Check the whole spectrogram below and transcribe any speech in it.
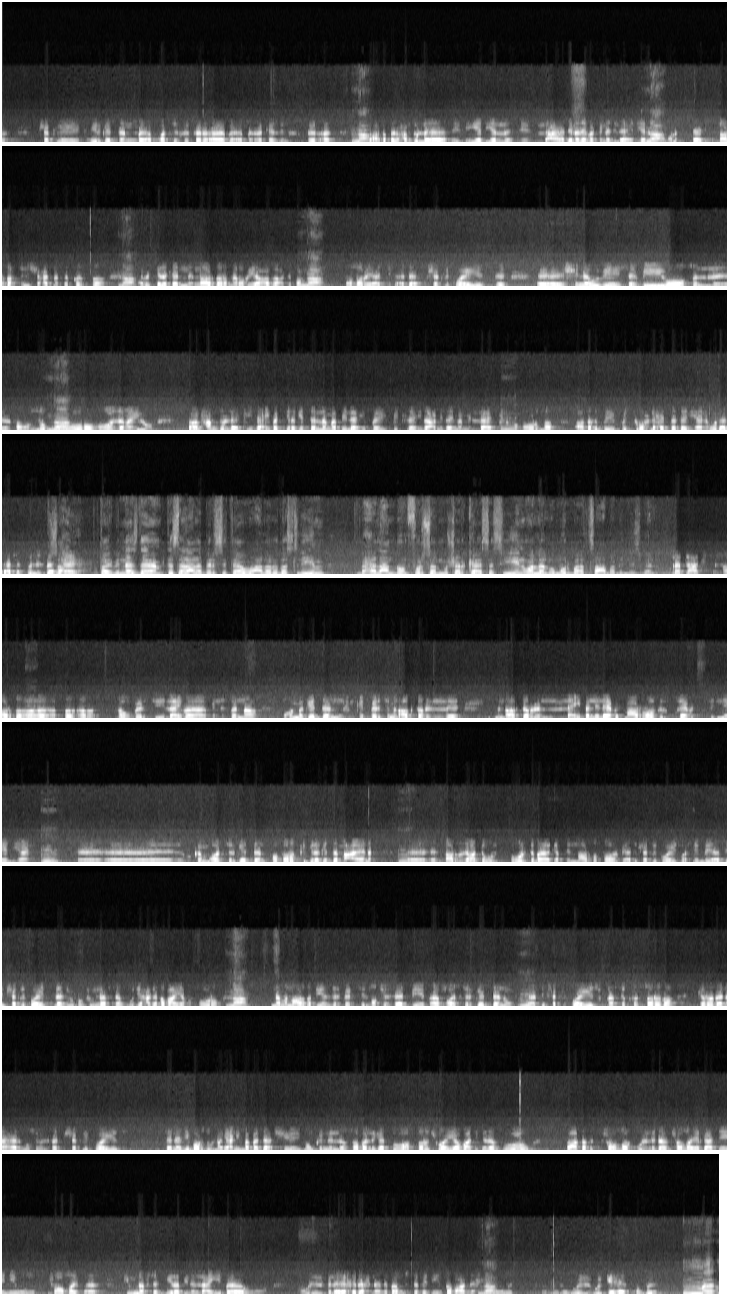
بشكل كبير جدا بقى مؤثر في الفرقه بقى من ركائز الفرقه نعم. أعتقد الحمد لله هي دي اللي عهدنا دايما في النادي الأهلي يعني نعم. النهارده حسين الشحات نفس القصة. نعم. قبل كده كان النهارده رامي ربيعة بعد برضه نعم. الله بيأدي اداء بشكل كويس. آه، الشناوي بي- بيواصل آه، تألقه نعم. هو هو زمايله. فالحمد لله في لعيبة كتيرة جدا لما بيلاقي بي- بتلاقي دعم دايما من من. جمهورنا. أعتقد بتروح لحتة ثانية يعني. وده بالنسبة لنا. صحيح. طيب الناس دايما بتسأل على بيرسي تاو وعلى رضا سليم هل عندهم فرصة للمشاركه أساسيين ولا الأمور بقت صعبة بالنسبة لهم؟ لا بالعكس النهارده آه، آه، بيرسي لعيبة بالنسبة لنا مهمة جدا يمكن بيرسي من أكتر ال- من أكتر اللعيبة اللي لعبت مع الراجل ولعبت في النادي يعني. آه، وكان مؤثر جدا فترات كبيرة جدا معانا. النهارده زي ما انت قلت قلت بقى يا كابتن النهارده طاهر بيأدي بشكل كويس وحسين بيأدي بشكل كويس لازم يكون في منافسة ودي حاجة طبيعية في الكورة. نعم. إنما النهارده بينزل بيرسي الماتش اللي فات بيبقى مؤثر جدا وبيأدي بشكل كويس ونفس القصة رضا. كان رضا نهى الموسم اللي فات بشكل كويس. السنة دي برده يعني ما بدأش ممكن الإصابة اللي جات له أثرت شوية وبعد كده رجوعه. فأعتقد إن شاء الله كل ده إن شاء الله يرجع تاني وإن شاء الله يبقى في منافسة كبيرة بين اللعيبة و... وفي الآخر إحنا نبقى مستفيدين طبعا إحنا نعم. و... وال- والجهاز كله ما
